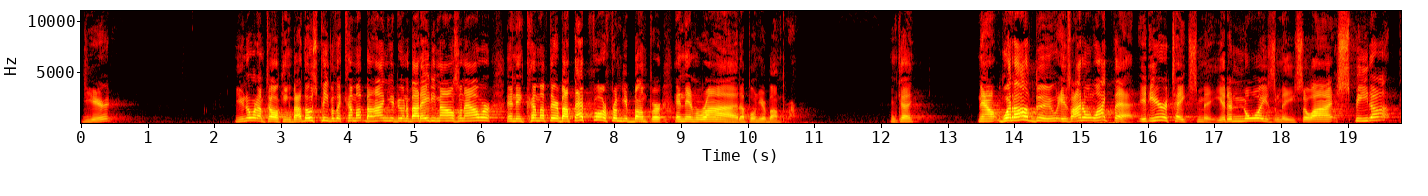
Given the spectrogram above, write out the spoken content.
Did you hear it? You know what I'm talking about. Those people that come up behind you doing about 80 miles an hour and then come up there about that far from your bumper and then ride up on your bumper. Okay? Now, what I'll do is I don't like that. It irritates me, it annoys me, so I speed up.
